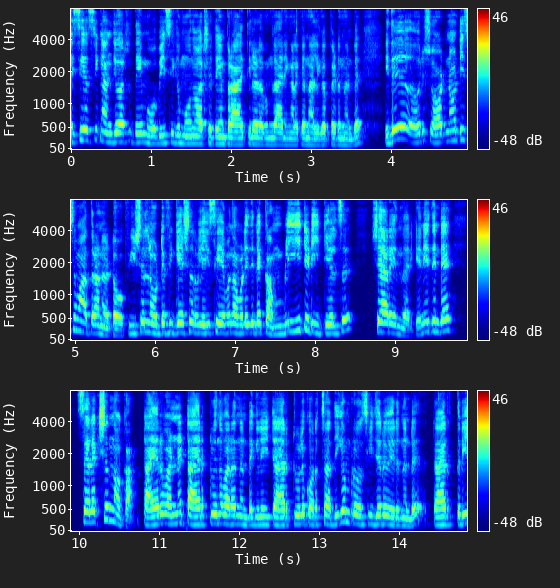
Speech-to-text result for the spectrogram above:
എസ് സി എസ് സിക്ക് അഞ്ച് വർഷത്തെയും ഒ ബി സിക്ക് മൂന്ന് വർഷത്തെയും പ്രായത്തിലിളവും കാര്യങ്ങളൊക്കെ നൽകപ്പെടുന്നുണ്ട്. ഇത് ഒരു ഷോർട്ട് നോട്ടീസ് മാത്രമാണ് കേട്ടോ. ഒഫീഷ്യൽ നോട്ടിഫിക്കേഷൻ റിലീസ് ചെയ്യുമ്പോൾ നമ്മൾ ഇതിന്റെ കംപ്ലീറ്റ് ഡീറ്റെയിൽസ് ഷെയർ ചെയ്യുന്നതായിരിക്കും. ഇനി ഇതിന്റെ സെലക്ഷൻ നോക്കാം. ടയർ വണ്ണ് ടയർ ടു എന്ന് പറയുന്നുണ്ടെങ്കിൽ ഈ ടയർ ടുവിൽ കുറച്ചധികം പ്രൊസീജിയർ വരുന്നുണ്ട്. ടയർ ത്രീ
